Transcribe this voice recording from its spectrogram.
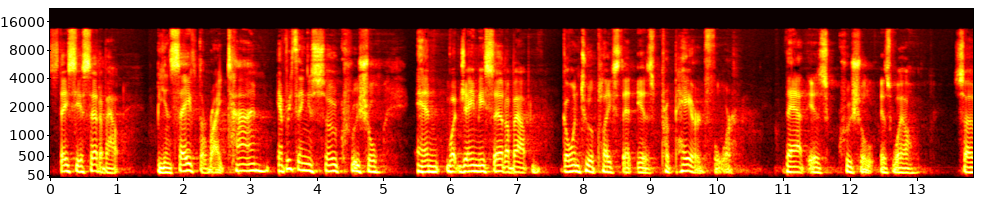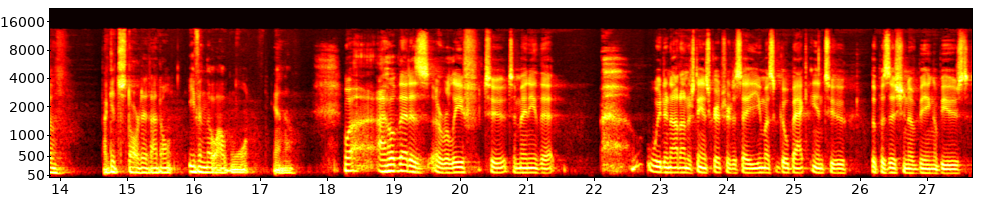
Stacey has said about being safe, the right time. Everything is so crucial. And what Jamie said about going to a place that is prepared for, that is crucial as well. So if I get started, I don't, even though I want, you know. Well, I hope that is a relief to, to many that we do not understand Scripture to say you must go back into the position of being abused.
